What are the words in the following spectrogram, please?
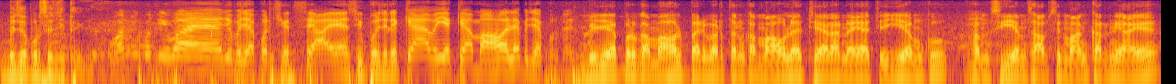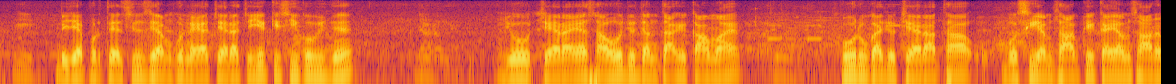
विजयपुर से जीतेगी। और भी कुछ युवा हैं जो विजयपुर क्षेत्र से आए हैं सीपुर ज़िले। क्या है भैया क्या माहौल है विजयपुर का? विजयपुर का माहौल परिवर्तन का माहौल है। चेहरा नया चाहिए हमको। हम सीएम साहब से मांग करने आए हैं। विजयपुर तहसील से हमको नया चेहरा चाहिए। किसी को भी दें। जो चेहरा ऐसा हो जो जनता के काम आए। पूर्व का जो चेहरा था वो सीएम साहब के कई अनुसार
